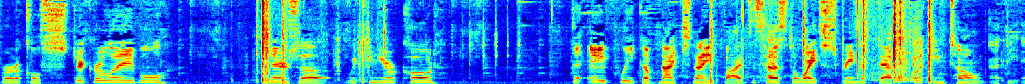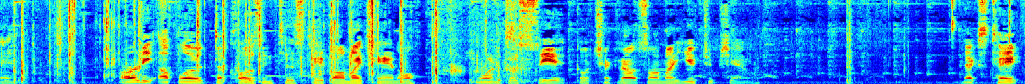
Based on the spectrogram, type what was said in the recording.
Vertical sticker label. There's a Wikineer code the eighth week of 1995. This has the white screen of death clicking tone at the end. I already uploaded the closing to this tape on my channel. If you want to go see it, go check it out. It's on my YouTube channel. Next tape.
